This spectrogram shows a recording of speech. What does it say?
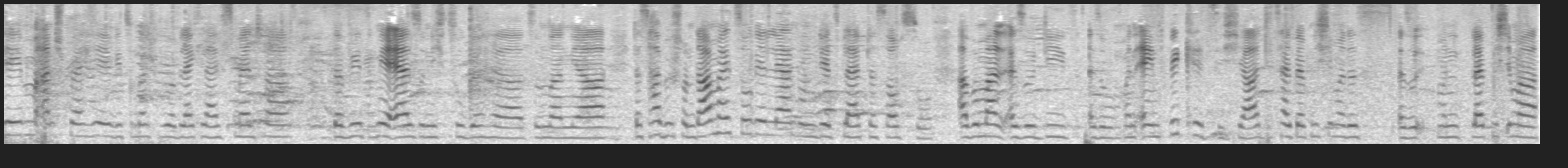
Themen anspreche, wie zum Beispiel über Black Lives Matter, da wird mir eher so nicht zugehört, sondern ja, das habe ich schon damals so gelernt und jetzt bleibt das auch so. Aber man, also die, also man entwickelt sich ja, die Zeit bleibt nicht immer das, also man bleibt nicht immer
